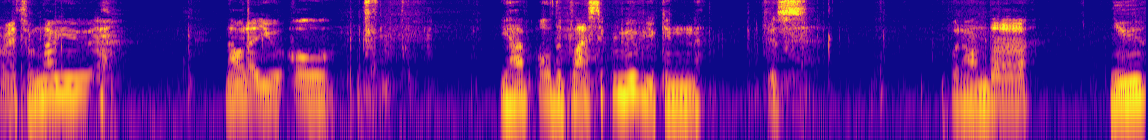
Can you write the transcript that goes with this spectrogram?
All right, so now you now that you all you have all the plastic removed, you can just put on the new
